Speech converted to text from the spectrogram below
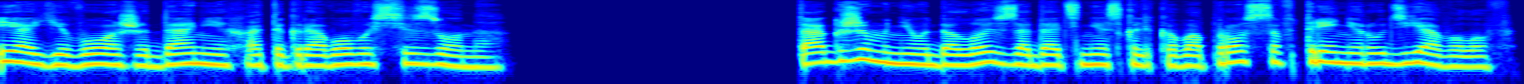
и о его ожиданиях от игрового сезона. Также мне удалось задать несколько вопросов тренеру «Дьяволов»,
